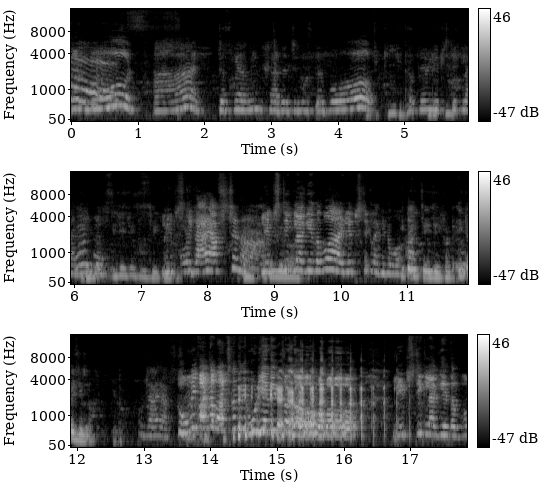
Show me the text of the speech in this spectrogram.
বুনবুন আর তোকে আমি সাদা জিনিস দেবো তোকে লিপস্টিক লাগিয়ে দেবো লিপস্টিক গায়ে আসছে না লিপস্টিক লাগিয়ে দেবো আর লিপস্টিক লাগিয়ে দেবো এইটাই এই যে এখানটা এইটাই গেল তুমি কত মাঝখানে ঘুরিয়ে দিচ্ছ লিপস্টিক লাগিয়ে দেবো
